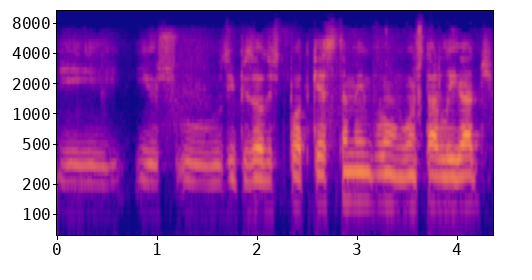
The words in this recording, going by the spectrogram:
e, e, os, os, episódios de podcast também vão, vão estar ligados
